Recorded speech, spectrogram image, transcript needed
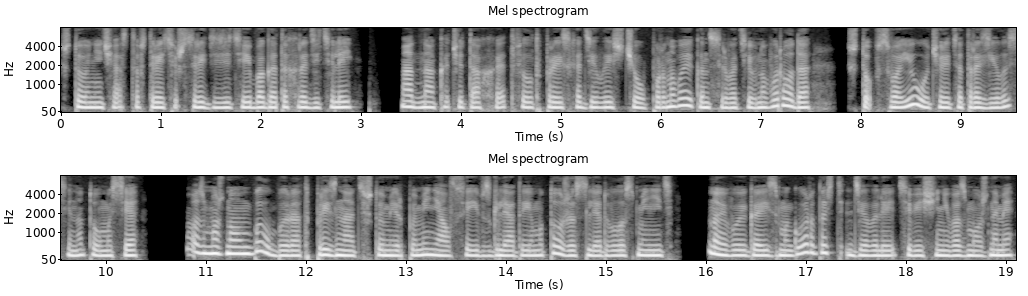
что нечасто встретишь среди детей богатых родителей. Однако чита Хэтфилд происходила из чопорного и консервативного рода, что, в свою очередь, отразилось и на Томасе. Возможно, он был бы рад признать, что мир поменялся, и взгляды ему тоже следовало сменить но его эгоизм и гордость делали эти вещи невозможными.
